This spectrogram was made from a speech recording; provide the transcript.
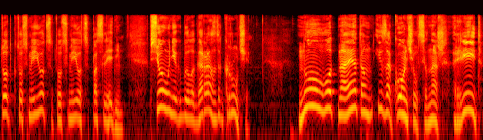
тот, кто смеется, тот смеется последним. Все у них было гораздо круче. Ну вот на этом и закончился наш рейд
